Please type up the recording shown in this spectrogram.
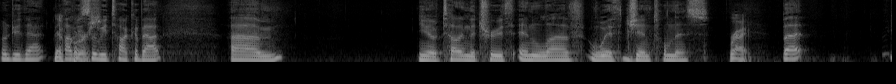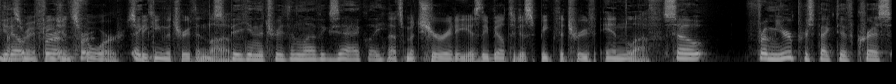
don't do that Of obviously course. we talk about um you know telling the truth in love with gentleness Right. but you That's know from Ephesians for- 4, speaking the truth in love. speaking the truth in love exactly That's maturity, is the ability to speak the truth in love. so from your perspective chris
